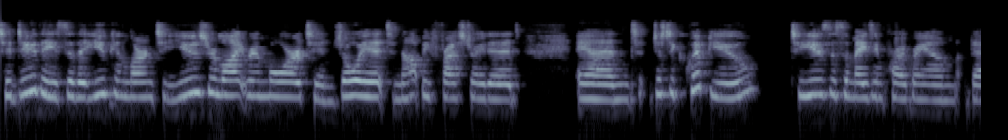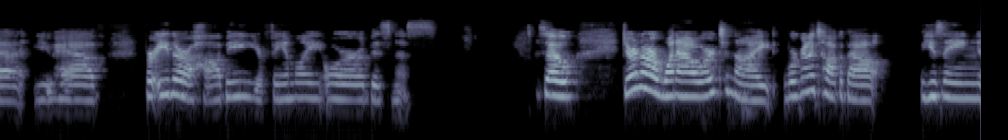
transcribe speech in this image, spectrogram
to do these so that you can learn to use your Lightroom more, to enjoy it, to not be frustrated, and just equip you to use this amazing program that you have for either a hobby, your family, or a business. So, during our one hour tonight, we're going to talk about using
